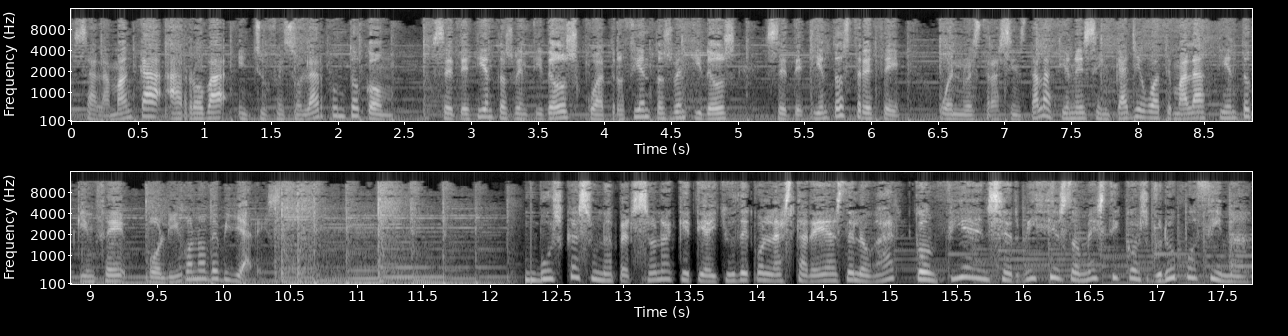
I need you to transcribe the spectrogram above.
salamanca.enchufesolar.com 722-422-713 o en nuestras instalaciones en calle Guatemala 115, Polígono de Villares. ¿Buscas una persona que te ayude con las tareas del hogar? Confía en Servicios Domésticos Grupo CIMA,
